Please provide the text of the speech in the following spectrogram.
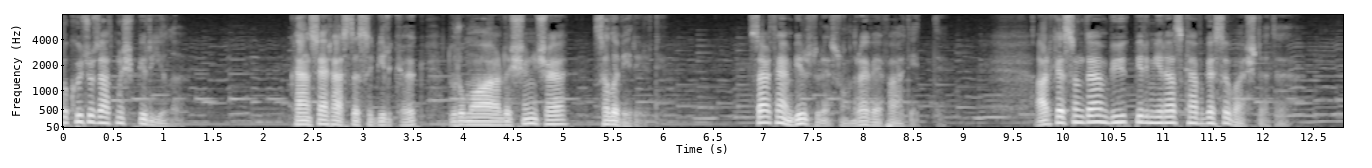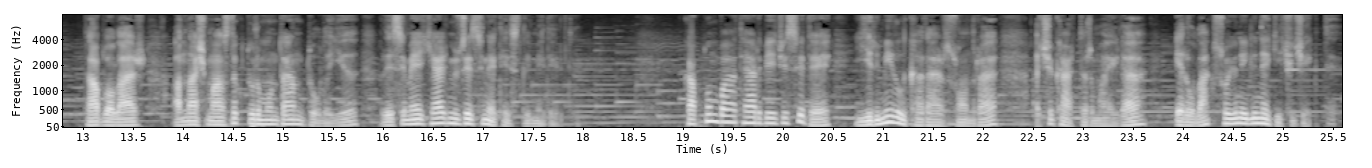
1961 yılı. Kanser hastası bir kök durumu ağırlaşınca salı verildi. Zaten bir süre sonra vefat etti. Arkasından büyük bir miras kavgası başladı. Tablolar anlaşmazlık durumundan dolayı Resim Heykel Müzesi'ne teslim edildi. Kaplumbağa terbiyecisi de 20 yıl kadar sonra açık arttırmayla Erol Aksoy'un eline geçecekti.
